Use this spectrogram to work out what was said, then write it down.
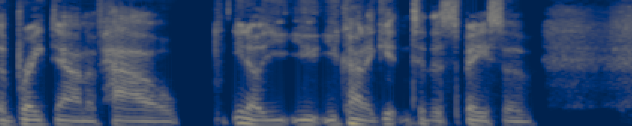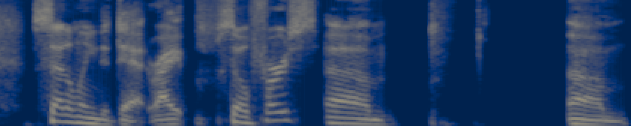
the breakdown of how you know you you kind of get into the space of settling the debt, right? So first, um, um,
